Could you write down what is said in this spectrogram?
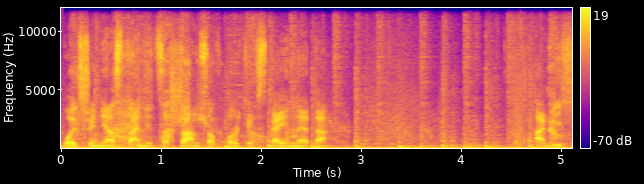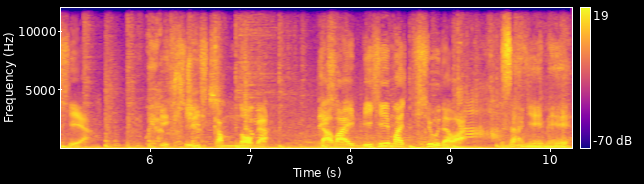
больше не останется шансов против Скайнета. А Михе, их слишком много. Давай, бегим отсюда! За ними!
